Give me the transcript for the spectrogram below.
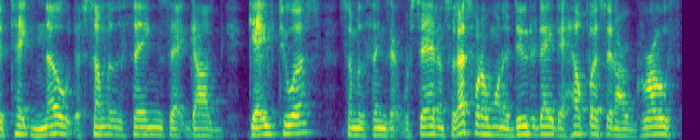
to take note of some of the things that God gave to us, some of the things that were said. And so that's what I want to do today to help us in our growth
